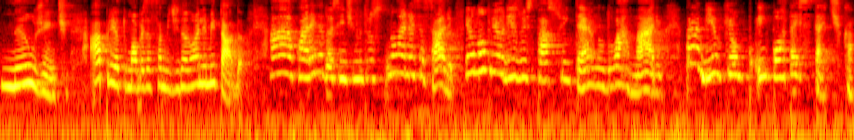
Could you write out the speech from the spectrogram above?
Não, gente. A Prieto Móveis, essa medida não é limitada. Ah, 42 centímetros não é necessário. Eu não priorizo o espaço interno do armário. Para mim, o que importa é a estética.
